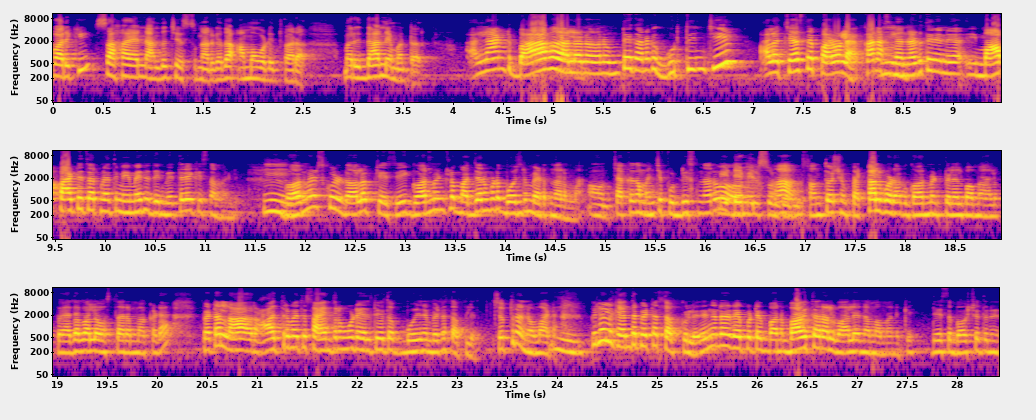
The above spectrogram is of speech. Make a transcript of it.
వారికి సహాయాన్ని అందజేస్తున్నారు కదా అమ్మఒడి ద్వారా. మరి దాన్ని ఏమంటారు? అలాంటి బాగా అలా ఉంటే కనుక గుర్తించి అలా చేస్తే పర్వాలే. కానీ అసలు అడిగితే నేను మా పార్టీ తరఫున అయితే మేమైతే దీన్ని వ్యతిరేకిస్తామండి. గవర్నమెంట్ స్కూల్ డెవలప్ చేసి గవర్నమెంట్లో మధ్యాహ్నం కూడా భోజనం పెడుతున్నారమ్మా. చక్కగా మంచి ఫుడ్ ఇస్తున్నారు. సంతోషం. పెట్టాలి కూడా గవర్నమెంట్ పిల్లలు వాళ్ళు పేదవాళ్ళు వస్తారమ్మా అక్కడ. పెట్టాలి. రాత్రి అయితే సాయంత్రం కూడా వెళ్తే అయితే భోజనం పెట్టా తప్పలేదు. చెప్తున్నాను అన్నమాట. పిల్లలకి ఎంత పెట్టా తప్పులేదు. ఎందుకంటే రేపటి మన భావితరాలు వాళ్ళేనమ్మా మనకి. దేశ భవిష్యత్తుని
